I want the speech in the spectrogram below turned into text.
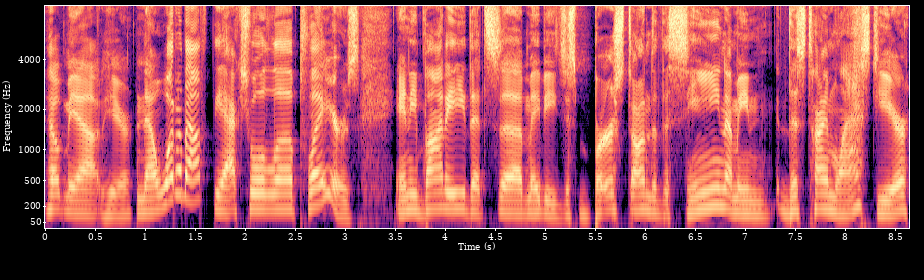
help me out here. Now, what about the actual uh, players? Anybody that's uh, maybe just burst onto the scene? I mean, this time last year,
